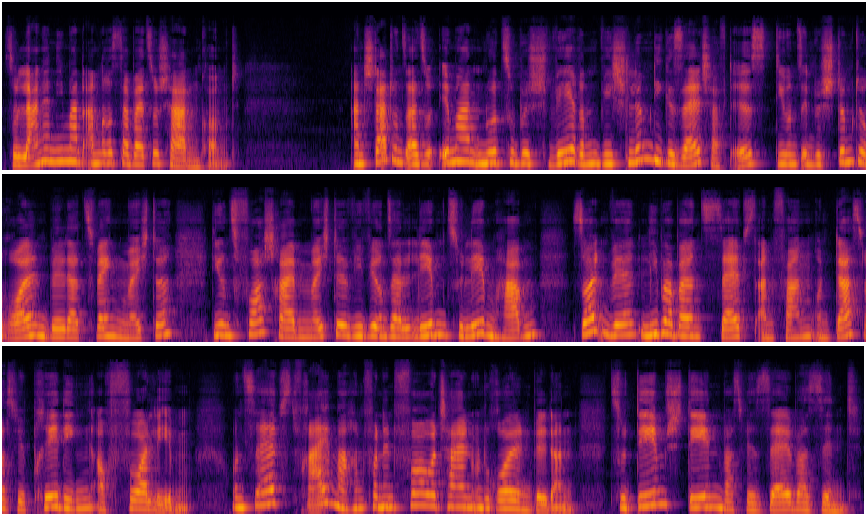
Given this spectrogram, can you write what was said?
solange niemand anderes dabei zu Schaden kommt. Anstatt uns also immer nur zu beschweren, wie schlimm die Gesellschaft ist, die uns in bestimmte Rollenbilder zwängen möchte, die uns vorschreiben möchte, wie wir unser Leben zu leben haben, sollten wir lieber bei uns selbst anfangen und das, was wir predigen, auch vorleben. Uns selbst frei machen von den Vorurteilen und Rollenbildern, zu dem stehen, was wir selber sind.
